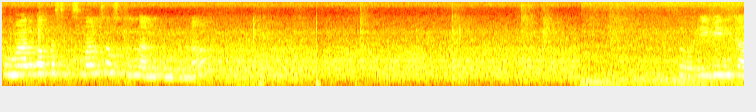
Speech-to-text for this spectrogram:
సుమారుగా ఒక సిక్స్ మంత్స్ వస్తుంది అనుకుంటున్నా. సో ఇవి ఇంకా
